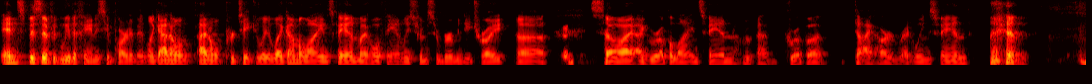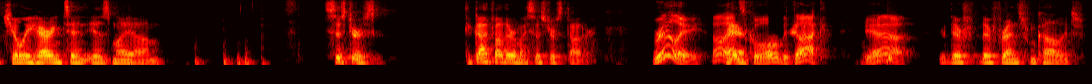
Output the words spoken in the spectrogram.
and specifically the fantasy part of it. Like I don't, I don't particularly like. I'm a Lions fan. My whole family's from suburban Detroit, uh, so I, I grew up a Lions fan. I grew up a diehard Red Wings fan. Joey Harrington is my um, sister's, the godfather of my sister's daughter. Really? Oh, that's Yeah. cool. The duck. Yeah. They're they're friends from college.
